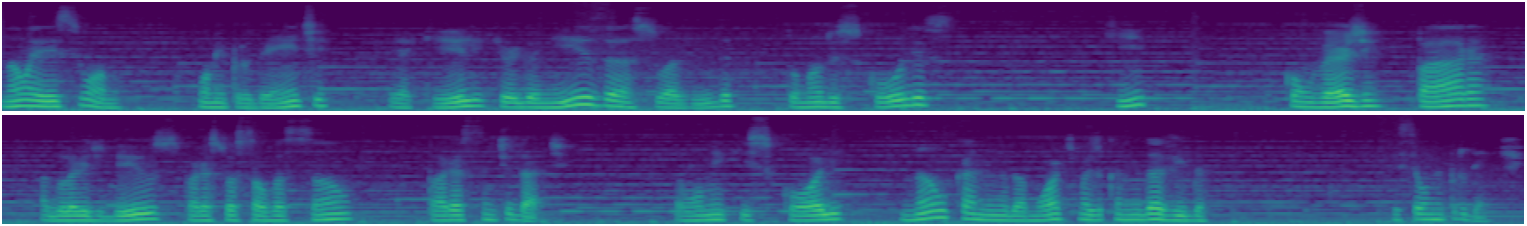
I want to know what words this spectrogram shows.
Não é esse o homem. O homem prudente é aquele que organiza a sua vida tomando escolhas que convergem para a glória de Deus, para a sua salvação, para a santidade. É um homem que escolhe não o caminho da morte, mas o caminho da vida. Esse é o homem prudente.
